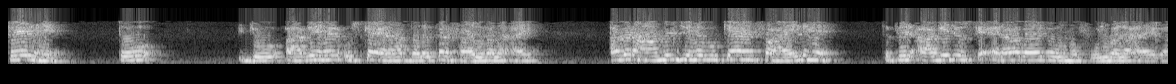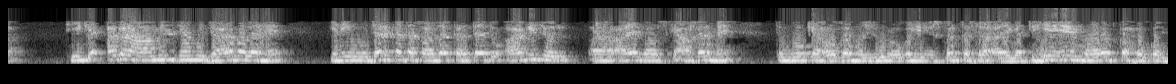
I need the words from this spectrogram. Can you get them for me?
فیل ہے تو جو آگے ہے اس کا اعراب بدل کر فائل والا آئے۔ اگر عامل جو ہے وہ کیا ہے؟ فائل ہے تو پھر آگے جو اس کا اعراب آئے گا وہ مفول والا آئے گا۔ ٹھیک ہے؟ اگر عامل جو ہے وہ جار والا ہے یعنی وہ جڑ کا تقاضا کرتا ہے، تو آگے جو آئے گا اس کے آخر میں، تو وہ کیا ہوگا؟ مجبور ہوگا یعنی اس پر کسرا آئے گا۔ تو یہ ہے مورب کا حکم۔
